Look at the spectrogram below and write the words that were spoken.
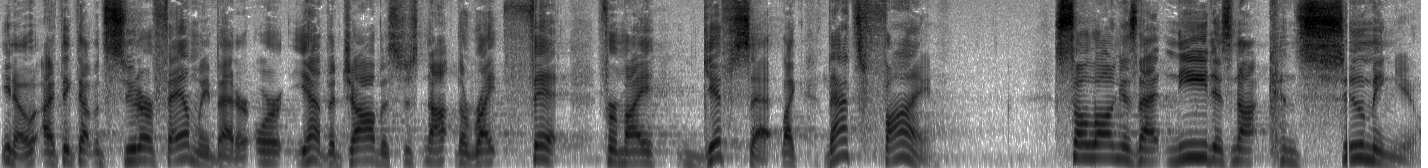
you know, I think that would suit our family better. Or, yeah, the job is just not the right fit for my gift set. Like, that's fine. So long as that need is not consuming you.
